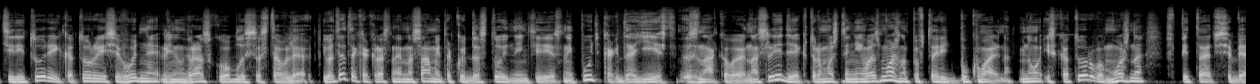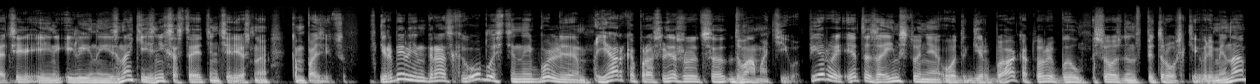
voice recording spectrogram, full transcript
территорий, которые сегодня Ленинградскую область составляют. И вот это как раз, наверное, самый такой достойный, интересный путь, когда есть знаковое наследие, которое, может, и невозможно повторить буквально, но из которого можно впитать в себя те или иные знаки, из них составить интересную композицию. В гербе Ленинградской области наиболее ярко прослеживаются два мотива. Первый – это заимствование от герба, который был создан в петровские времена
